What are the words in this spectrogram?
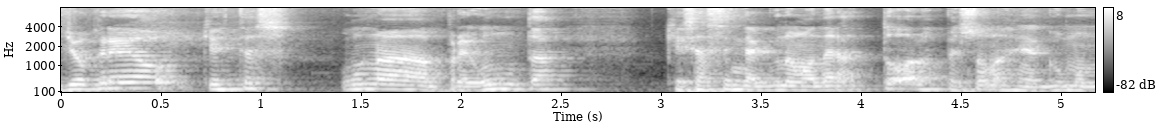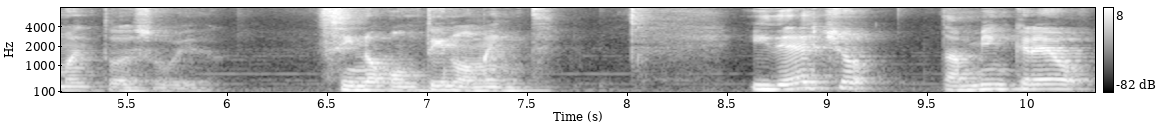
yo creo que esta es una pregunta que se hacen de alguna manera todas las personas en algún momento de su vida, sino continuamente. Y de hecho, también creo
